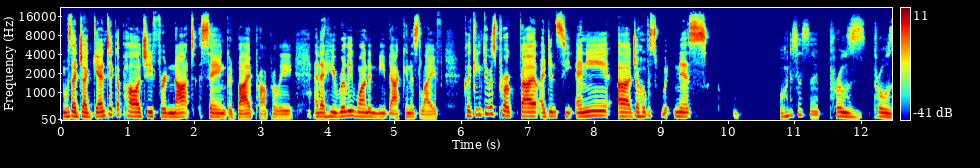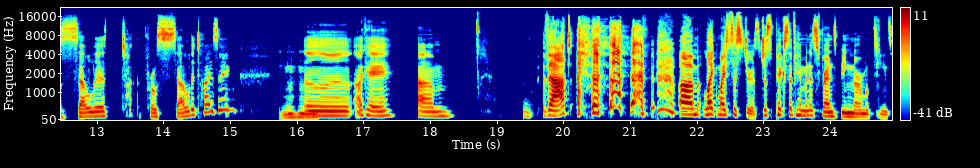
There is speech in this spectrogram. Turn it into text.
It was a gigantic apology for not saying goodbye properly and that he really wanted me back in his life. Clicking through his profile, I didn't see any uh, Jehovah's Witness. What does that say? Pros, proselyt, proselytizing? hmm Uh, okay. Um, that. um, like my sisters, just pics of him and his friends being normal teens.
